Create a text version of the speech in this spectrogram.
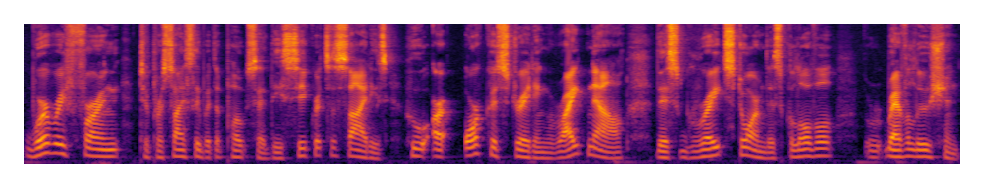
we're referring to precisely what the Pope said these secret societies who are orchestrating right now this great storm, this global revolution.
